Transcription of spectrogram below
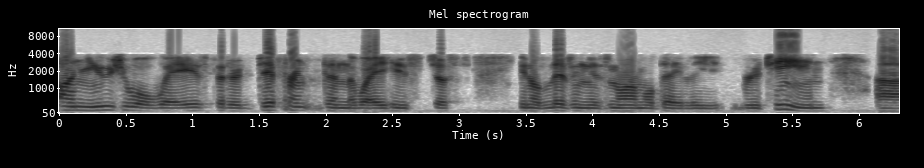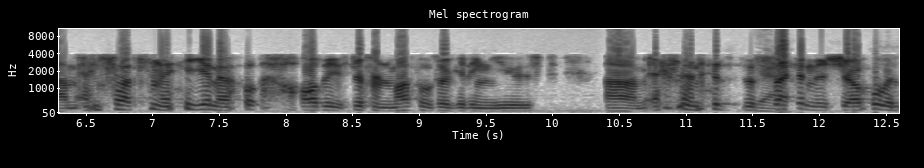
unusual ways that are different than the way he's just you know living his normal daily routine um and suddenly you know all these different muscles are getting used um and then it's the Yeah. second the show was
